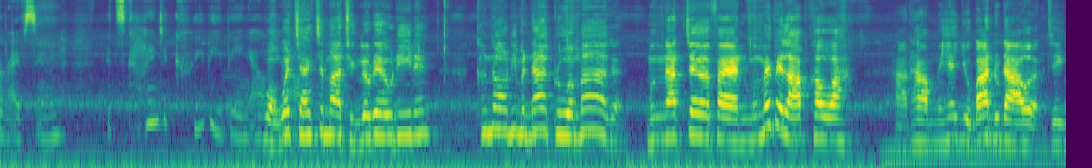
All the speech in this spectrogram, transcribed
arrives soon. It's kind of creepy being out หวังว่าแจ็คจะมาถึงเร็วๆนี้นะ ข้างนอกนี่มันน่ากลัวมากอะมึงนัดเจอแฟน มึงไม่ไปรับเขาวะ หาทำไม่ใช่อยู่บ้านดูดาวเหอะจริง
